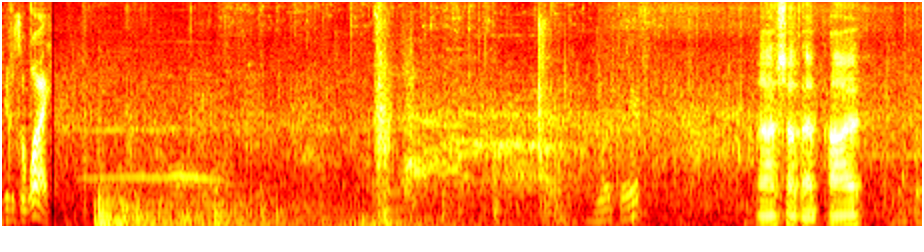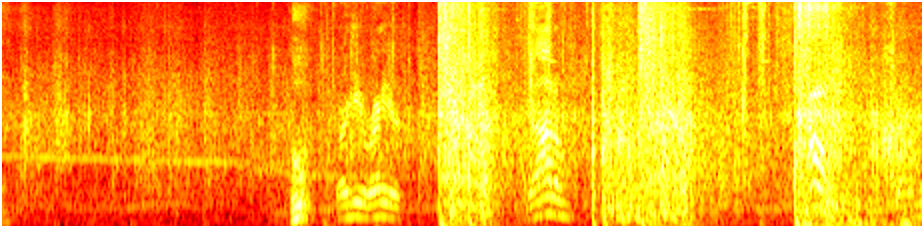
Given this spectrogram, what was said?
He was the one I... You up there? Uh, I shot that pie. Okay. Ooh. Right here, right here. Got him. He shot me.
